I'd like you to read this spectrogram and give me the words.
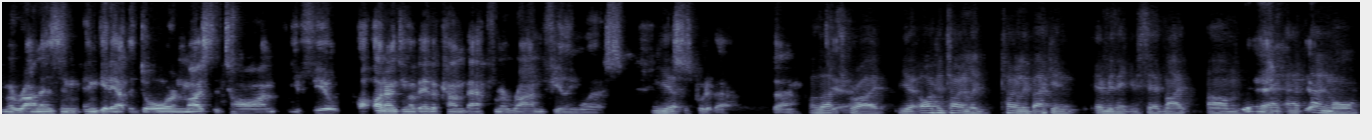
my runners and, and get out the door. And most of the time, you feel. I- don't think I've ever come back from a run feeling worse. yeah, Let's just put it that. So, well, that's yeah. great. Yeah, I can totally, totally back in everything you've said, mate. Um, Yeah, and, and, yeah. and more.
